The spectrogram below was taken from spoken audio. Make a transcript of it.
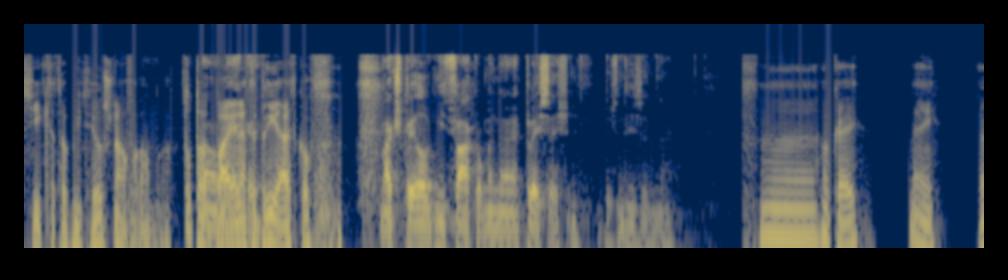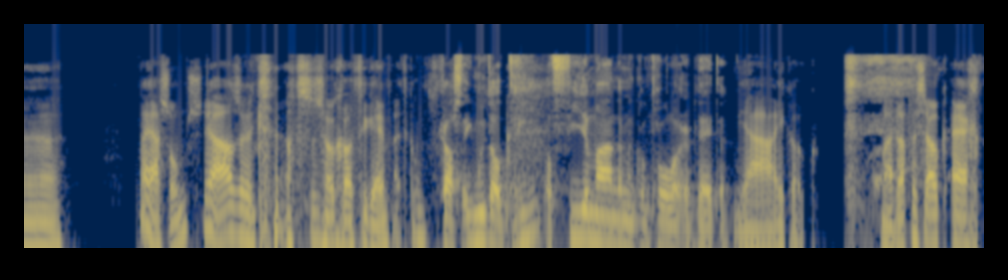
zie ik dat ook niet heel snel veranderen. Totdat Oh, Bayonetta oké. 3 uitkomt. Maar ik speel ook niet vaak op mijn eh, PlayStation. Dus in die zin. eh, Eh, Oké, nee. Nou ja, soms. Ja, als er, een- als er zo'n grote game uitkomt. Gast, ik moet al drie of vier maanden mijn controller updaten. Ja, ik ook. Maar dat is ook echt,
